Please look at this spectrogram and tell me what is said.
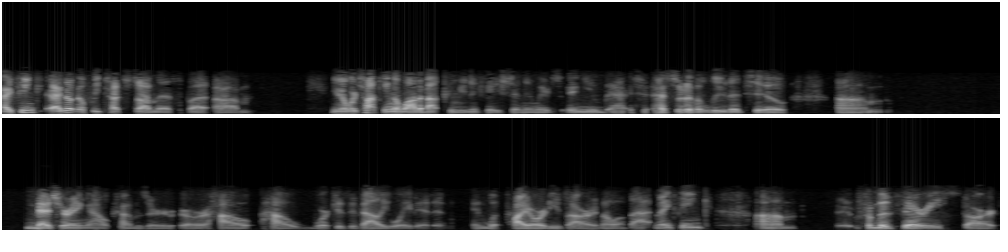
I think I don't know if we touched on this, but um, you know, we're talking a lot about communication, and we and you has sort of alluded to um, measuring outcomes or or how how work is evaluated and and what priorities are and all of that. And I think um, from the very start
